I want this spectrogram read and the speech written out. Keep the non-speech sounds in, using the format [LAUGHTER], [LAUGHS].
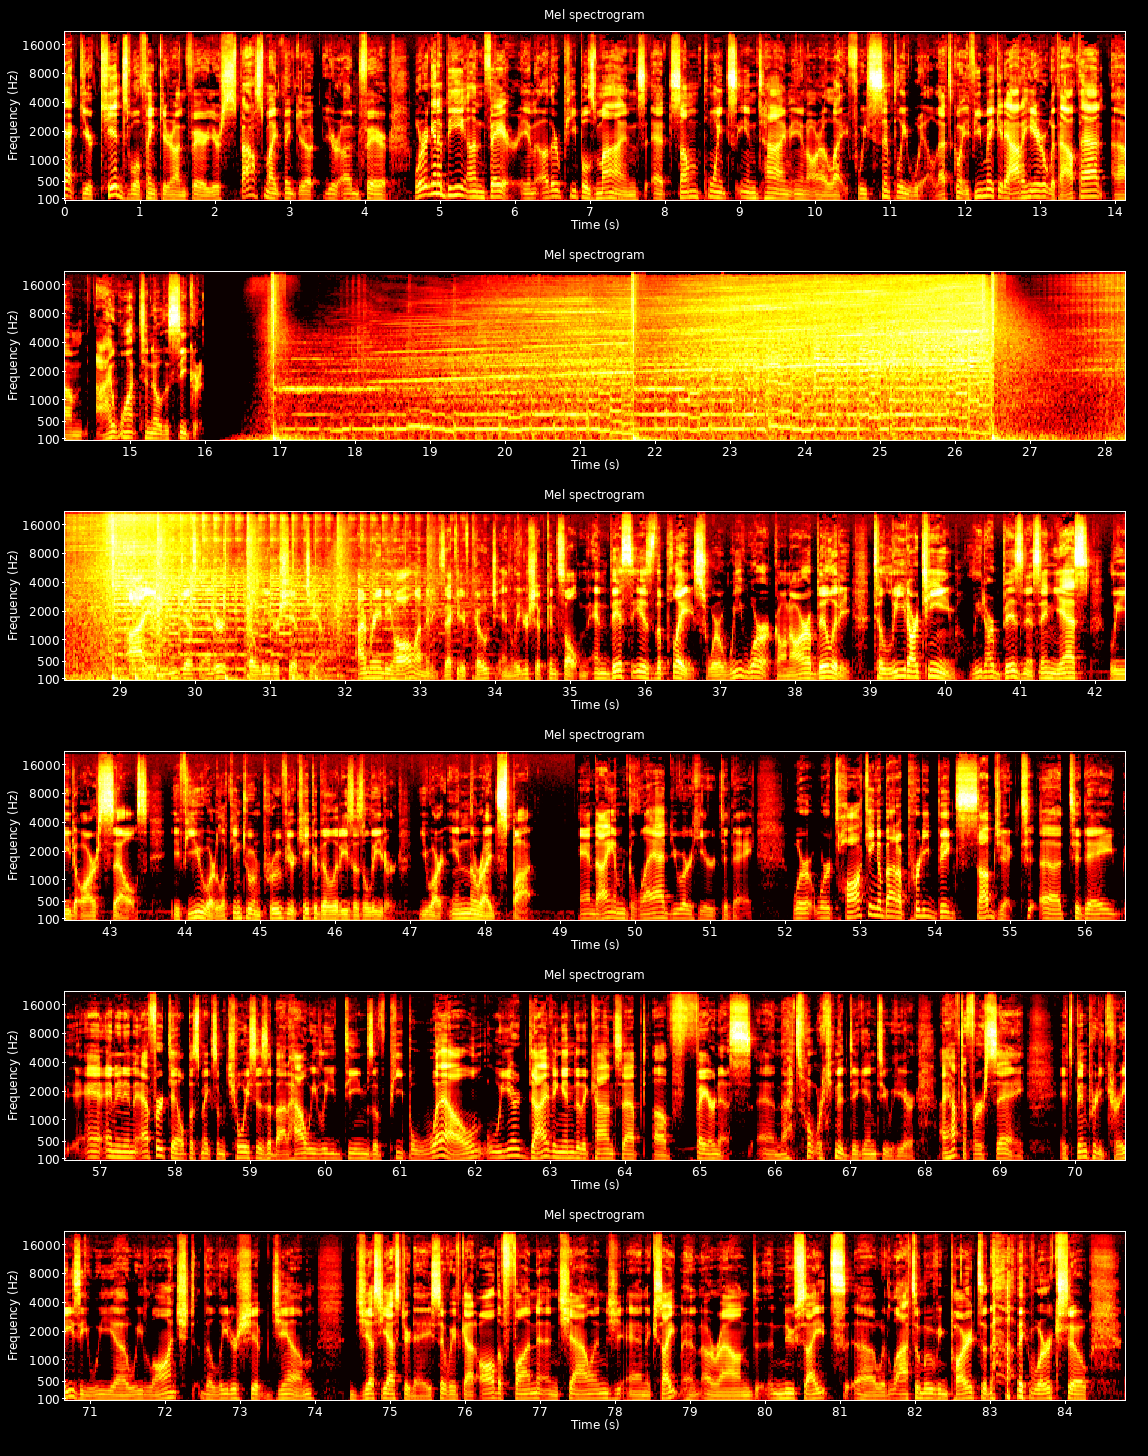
Heck, your kids will think you're unfair. Your spouse might think you're, you're unfair. We're going to be unfair in other people's minds at some points in time in our life. We simply will. That's going. If you make it out of here without that, um, I want to know the secret. Just entered the Leadership Gym. I'm Randy Hall. I'm an executive coach and leadership consultant, and this is the place where we work on our ability to lead our team, lead our business, and yes, lead ourselves. If you are looking to improve your capabilities as a leader, you are in the right spot. And I am glad you are here today we're we're talking about a pretty big subject uh, today, and, and, in an effort to help us make some choices about how we lead teams of people well, we are diving into the concept of fairness, and that's [LAUGHS] what we're going to dig into here. I have to first say, it's been pretty crazy. We uh, we launched the leadership gym just yesterday. So we've got all the fun and challenge and excitement around new sites uh, with lots of moving parts and [LAUGHS] how they work. So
